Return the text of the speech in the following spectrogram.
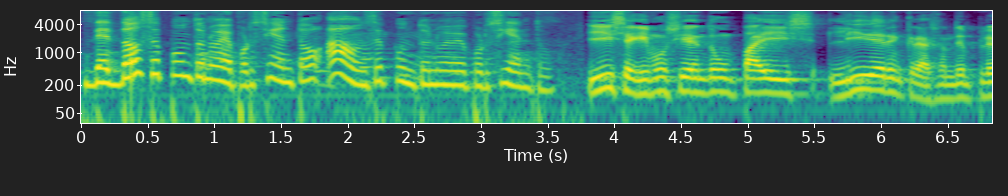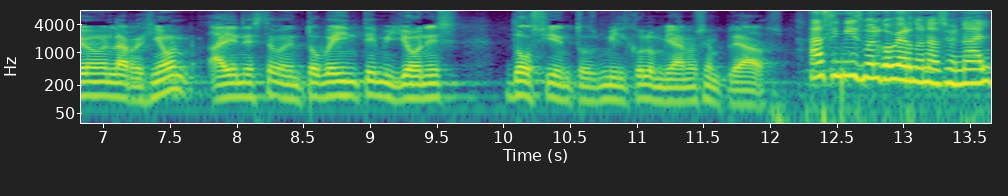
de 12.9% a 11.9% y seguimos siendo un país líder en creación de empleo en la región. Hay en este momento 20 millones 200 mil colombianos empleados. Asimismo, el gobierno nacional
